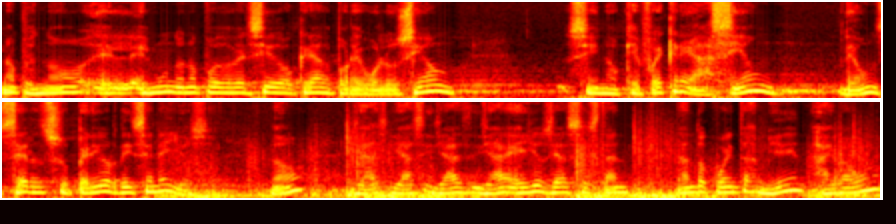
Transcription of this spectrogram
no, pues no, el, el mundo no pudo haber sido creado por evolución. Sino que fue creación de un ser superior, dicen ellos, ¿no? Ya, ya, ya, ellos ya se están dando cuenta, miren, ahí va uno.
